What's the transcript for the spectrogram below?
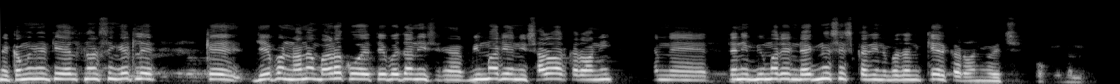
ને કમ્યુનિટી હેલ્થ નર્સિંગ એટલે કે જે પણ નાના બાળકો હોય તે બધાની બીમારીઓની સારવાર કરવાની, એમને તેની બીમારીની ડાયગ્નોસિસ કરીને બધાની કેર કરવાની હોય છે. ઓકે, ધન્યવાદ.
